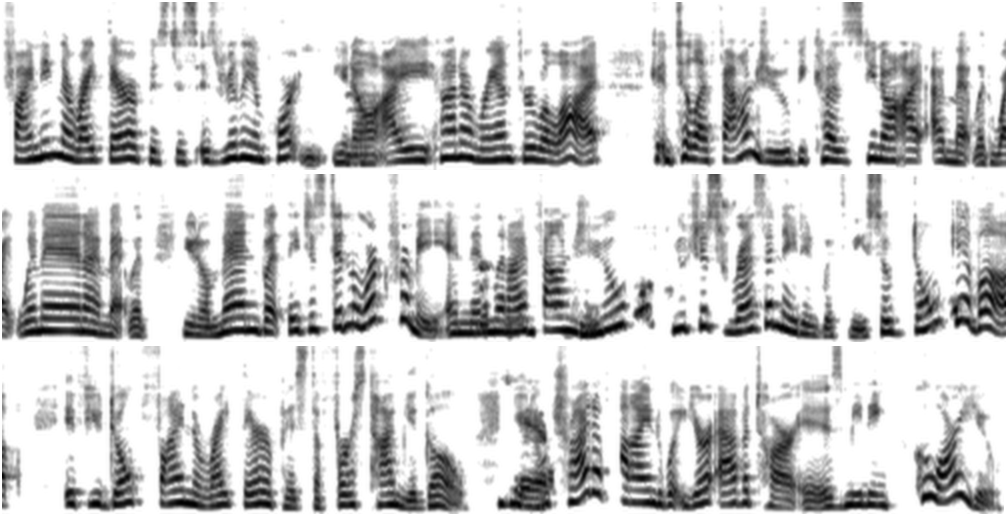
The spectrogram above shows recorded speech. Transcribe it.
finding the right therapist is, is really important. You know, mm-hmm. I kind of ran through a lot until I found you because, you know, I, I met with white women, I met with, you know, men, but they just didn't work for me. And then when I mm-hmm. found mm-hmm. you, you just resonated with me. So don't give up if you don't find the right therapist the first time you go. Yeah. You know, try to find what your avatar is, meaning who are you?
